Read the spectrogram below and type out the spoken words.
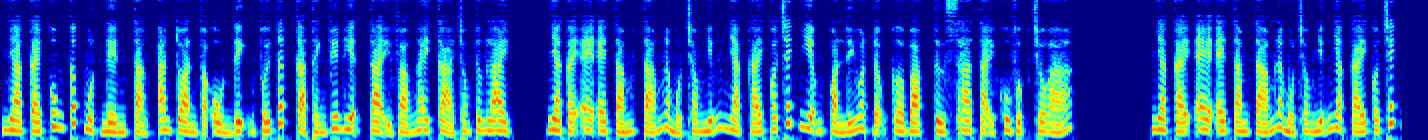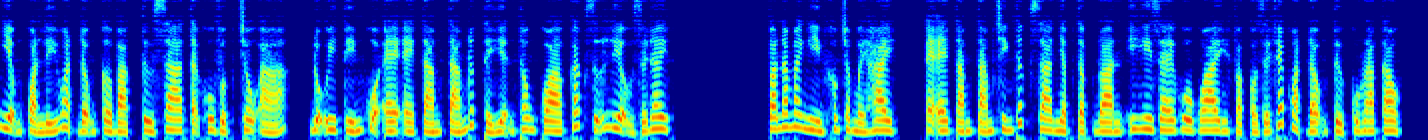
Nhà cái cung cấp một nền tảng an toàn và ổn định với tất cả thành viên hiện tại và ngay cả trong tương lai. Nhà cái EE88 là một trong những nhà cái có trách nhiệm quản lý hoạt động cờ bạc từ xa tại khu vực châu Á. Nhà cái EE88 là một trong những nhà cái có trách nhiệm quản lý hoạt động cờ bạc từ xa tại khu vực châu Á. Độ uy tín của EE88 được thể hiện thông qua các dữ liệu dưới đây. Vào năm 2012, EE88 chính thức gia nhập tập đoàn Ihize Worldwide và có giấy phép hoạt động từ Curacao.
